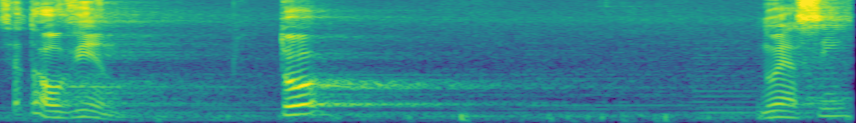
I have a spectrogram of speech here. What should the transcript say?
Você está ouvindo? Estou. Não é assim?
